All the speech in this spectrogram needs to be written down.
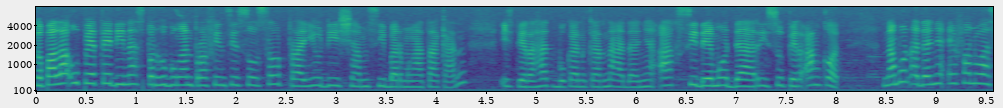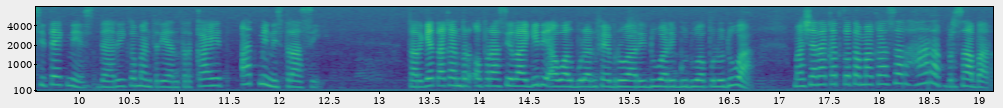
Kepala UPT Dinas Perhubungan Provinsi Sulsel Prayudi Syamsibar mengatakan, istirahat bukan karena adanya aksi demo dari supir angkot, namun adanya evaluasi teknis dari kementerian terkait administrasi. Target akan beroperasi lagi di awal bulan Februari 2022. Masyarakat Kota Makassar harap bersabar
